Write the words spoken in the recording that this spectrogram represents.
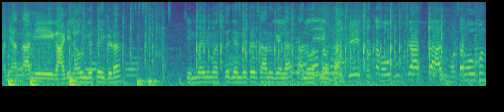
आणि आता आम्ही गाडी लावून घेतो इकडं. चिन्मयनी मस्त जनरेटर चालू केला. चालू होत नव्हता. छोटा भाऊ पुरुषा असता. आज मोठा भाऊ पण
